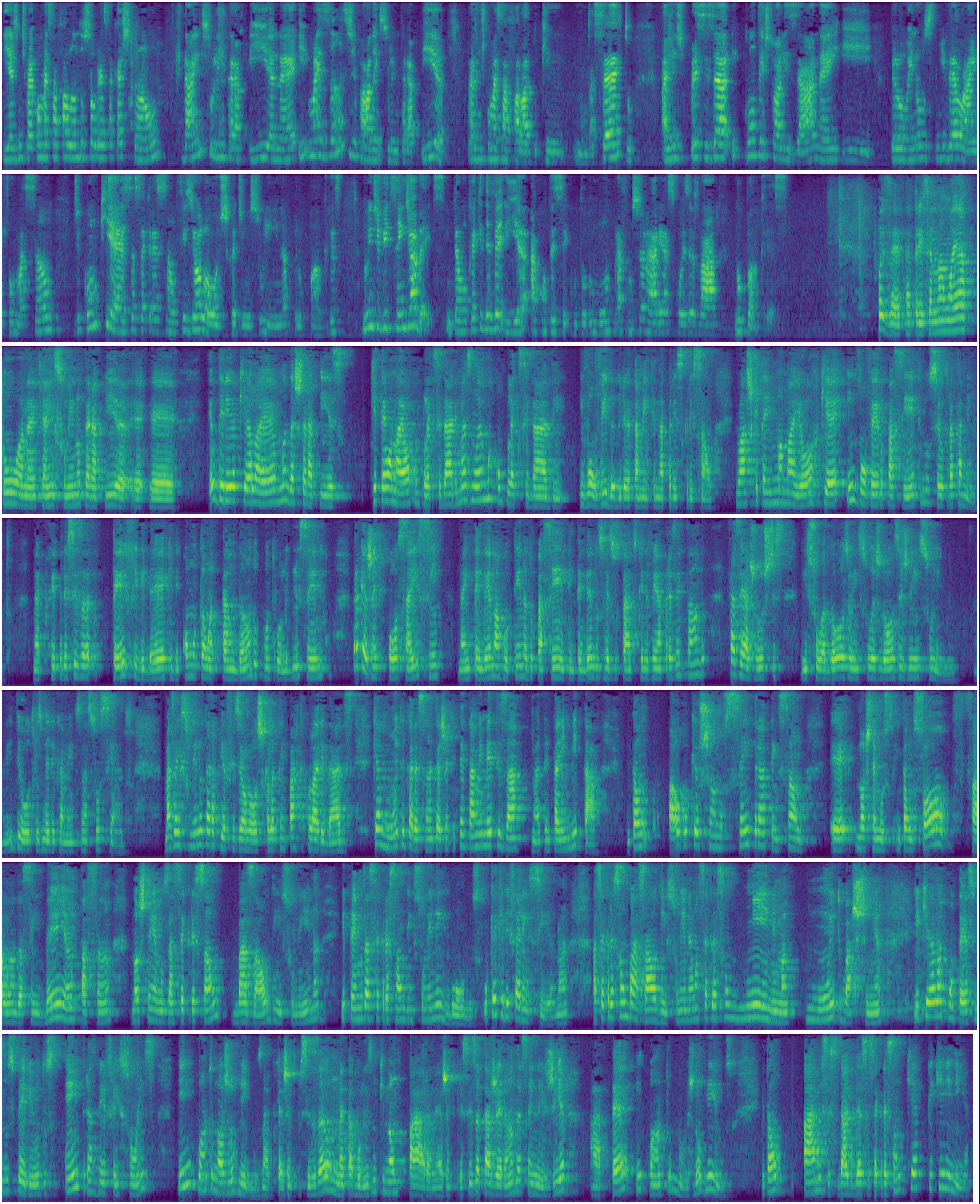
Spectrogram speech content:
E a gente vai começar falando sobre essa questão da insulinoterapia, né? E, mas antes de falar da insulinoterapia, para a gente começar a falar do que não dá certo, a gente precisa contextualizar, né? E pelo menos nivelar a informação de como que é essa secreção fisiológica de insulina pelo pâncreas no indivíduo sem diabetes. Então, o que é que deveria acontecer com todo mundo para funcionarem as coisas lá no pâncreas? Pois é, Patrícia, não é à toa né, que a insulinoterapia, é, é, eu diria que ela é uma das terapias que tem uma maior complexidade, mas não é uma complexidade envolvida diretamente na prescrição. Eu acho que tem uma maior que é envolver o paciente no seu tratamento, né? Porque precisa ter feedback de como está tá andando o controle glicêmico, para que a gente possa aí sim, né, entendendo a rotina do paciente, entendendo os resultados que ele vem apresentando, fazer ajustes em sua dose ou em suas doses de insulina né, e de outros medicamentos associados. Mas a insulinoterapia fisiológica ela tem particularidades que é muito interessante a gente tentar mimetizar, né, tentar imitar. Então, algo que eu chamo sempre a atenção é, nós temos, então, só falando assim, bem en passant, nós temos a secreção basal de insulina e temos a secreção de insulina em bolos. O que é que diferencia? Né? A secreção basal de insulina é uma secreção mínima, muito baixinha, e que ela acontece nos períodos entre as refeições e enquanto nós dormimos, né? Porque a gente precisa de um metabolismo que não para, né? A gente precisa estar gerando essa energia até enquanto nós dormimos. Então, há necessidade dessa secreção que é pequenininha.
